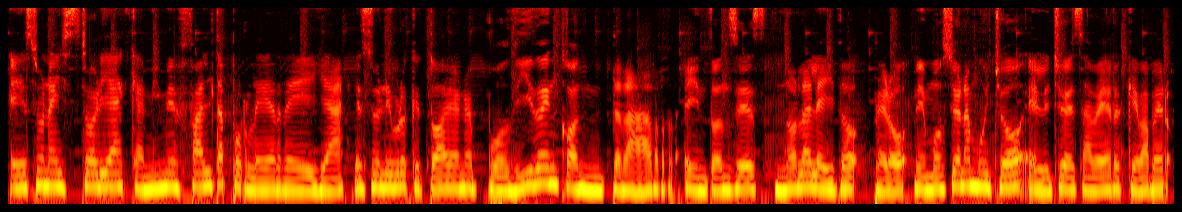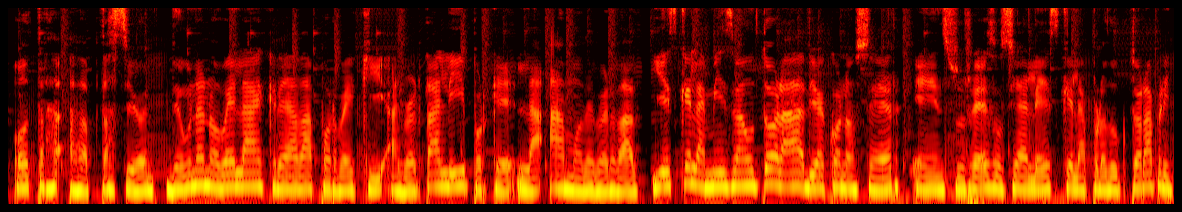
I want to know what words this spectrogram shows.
Es una historia que a mí me falta por leer de ella, es un libro que todavía no he podido encontrar, entonces no la he leído, pero me emociona mucho el hecho de saber que va a haber otra adaptación de una novela creada por Becky Albertalli, porque la amo de verdad. Y es que la misma autora dio a conocer en sus redes sociales que la productora británica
